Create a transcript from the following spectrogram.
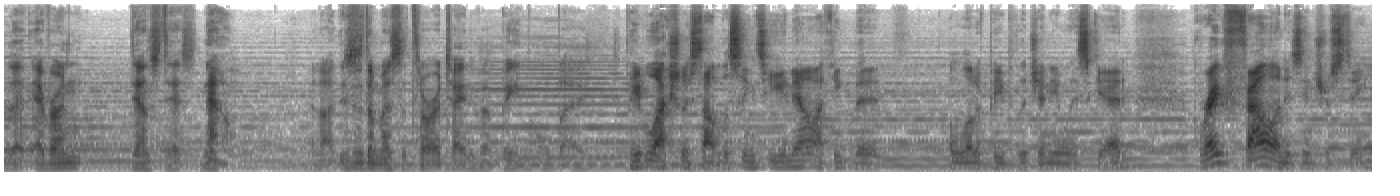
Let everyone downstairs now. And like, this is the most authoritative I've been all day. People actually start listening to you now. I think that a lot of people are genuinely scared. Greg Fallon is interesting.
